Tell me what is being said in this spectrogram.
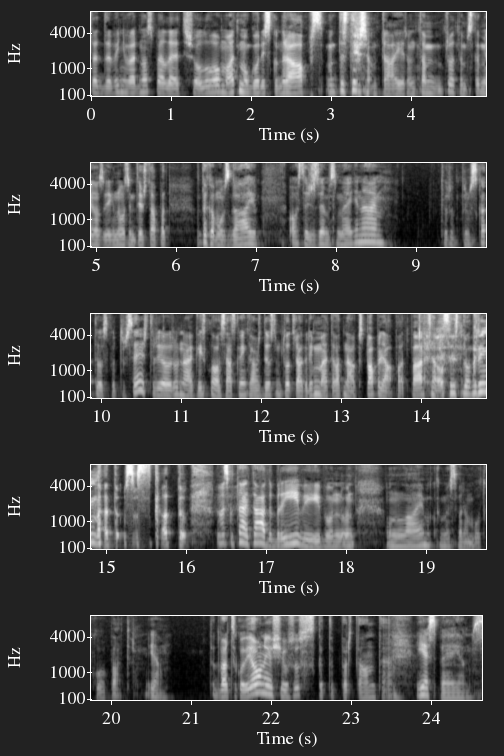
tad viņi var nospēlēt šo lomu atmuguriski un rāpus. Un tas tiešām tā ir. Un tam, protams, ka milzīgi nozīme tieši tāpat, tā kā mums gāja Osteģa zemes mēģinājumi Tur pirms skatos, kur tur sēž, tur jau runāja, ka izklausās, ka vienkārši 202. grimēta atnāks papaļāpāt, pārcēlusies no grimētas uz skatu. Tāpēc, tā ir tāda brīvība un, un, un laime, ka mēs varam būt kopā. Tur. Jā. Tad, var sakot, jaunieši jūs uzskata par tantēm? Iespējams.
